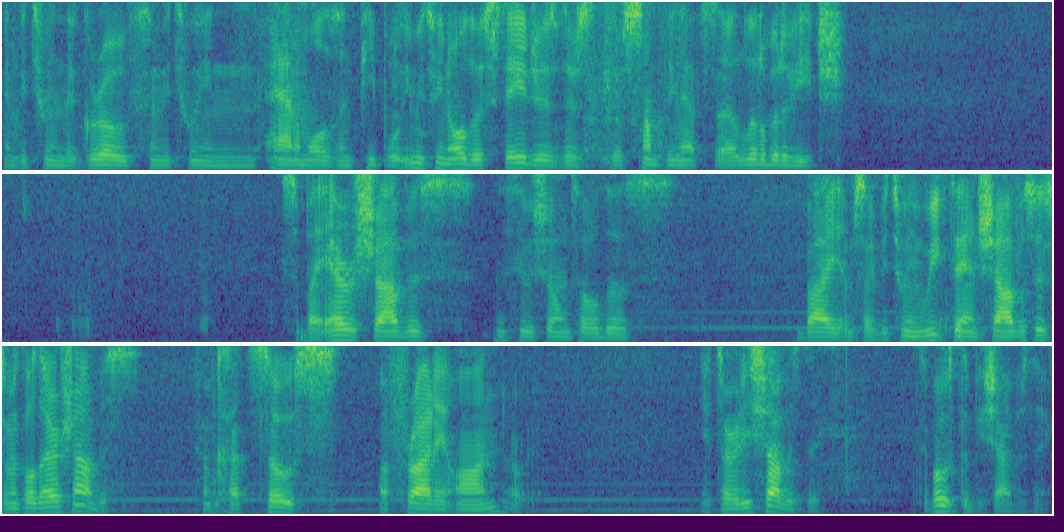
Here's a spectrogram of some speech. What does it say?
and between the growths and between animals and people. In between all those stages, there's there's something that's a little bit of each. So by Erev Shabbos, Nesivos Shalom told us, by I'm sorry, between weekday and Shabbos, there's something called Erev Shabbos. From Chatzos of Friday on, it's already Shabbos Dik. It's supposed to be Shabbos Dik.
